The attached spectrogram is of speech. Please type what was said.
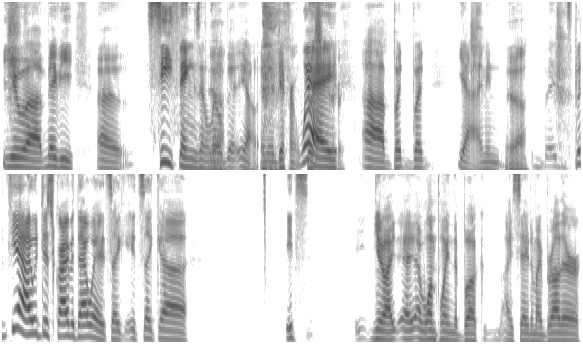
you uh maybe uh see things in a little bit, you know, in a different way. sure. Uh but but yeah, I mean Yeah. but, but yeah, I would describe it that way. It's like it's like uh it's you know, I, I at one point in the book I say to my brother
